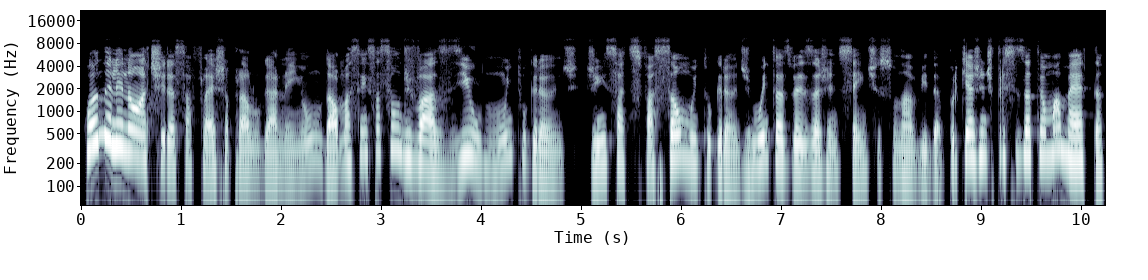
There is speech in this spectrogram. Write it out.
Quando ele não atira essa flecha para lugar nenhum, dá uma sensação de vazio muito grande, de insatisfação muito grande. Muitas vezes a gente sente isso na vida, porque a gente precisa ter uma meta,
